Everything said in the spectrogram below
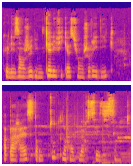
que les enjeux d'une qualification juridique apparaissent dans toute leur ampleur saisissante.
